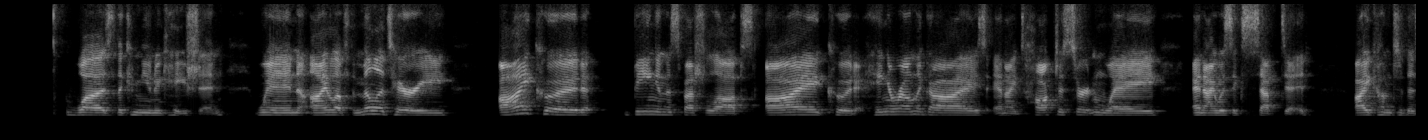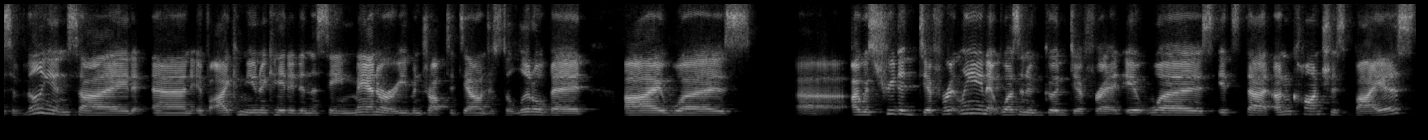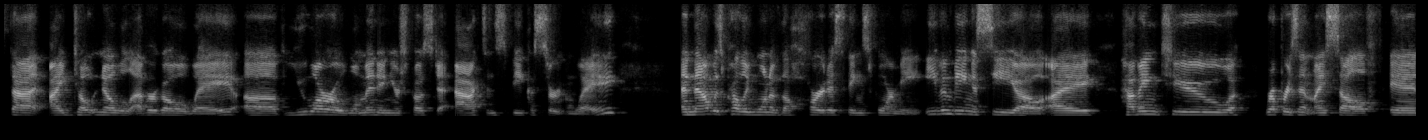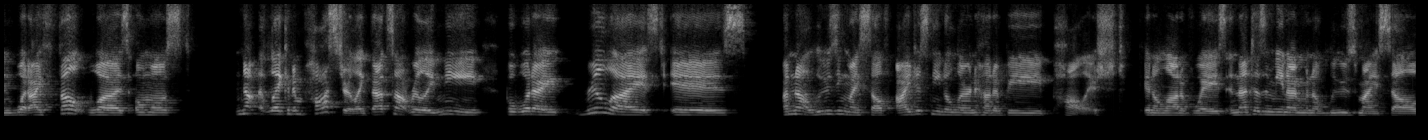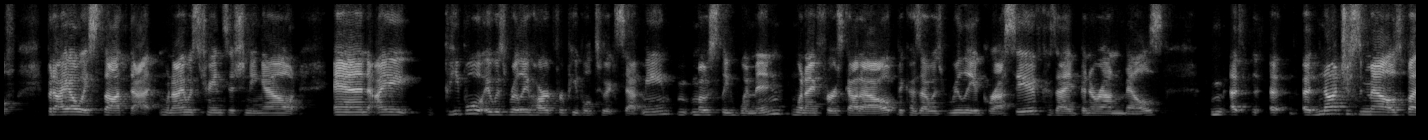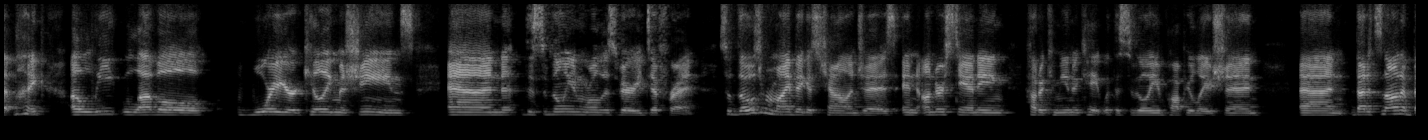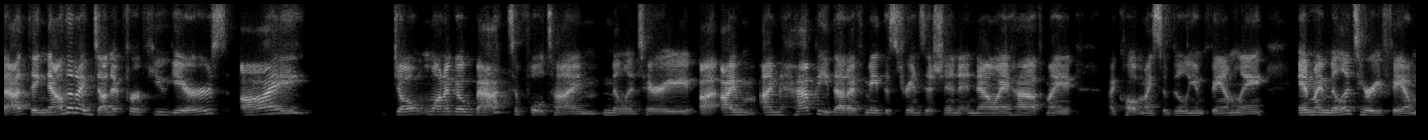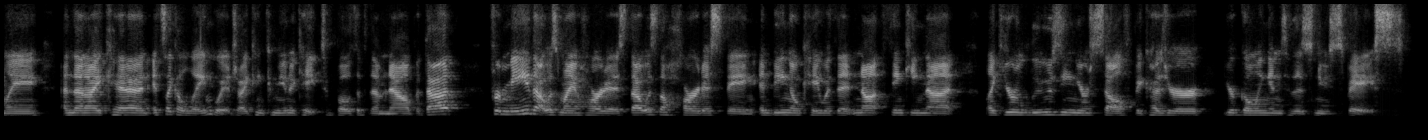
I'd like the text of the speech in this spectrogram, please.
was the communication. When I left the military, I could being in the special ops, I could hang around the guys and I talked a certain way and I was accepted. I come to the civilian side, and if I communicated in the same manner or even dropped it down just a little bit, I was uh, I was treated differently, and it wasn't a good different. It was it's that unconscious bias that I don't know will ever go away. Of you are a woman and you're supposed to act and speak a certain way, and that was probably one of the hardest things for me. Even being a CEO, I having to represent myself in what I felt was almost not like an imposter. Like that's not really me. But what I realized is I'm not losing myself. I just need to learn how to be polished in a lot of ways. And that doesn't mean I'm going to lose myself. But I always thought that when I was transitioning out. And I, people, it was really hard for people to accept me, mostly women, when I first got out because I was really aggressive because I had been around males uh, uh, uh, not just males, but like elite level warrior killing machines. And the civilian world is very different. So those were my biggest challenges in understanding how to communicate with the civilian population and that it's not a bad thing. Now that I've done it for a few years, I don't want to go back to full-time military. I, I'm I'm happy that I've made this transition and now I have my I call it my civilian family and my military family and then i can it's like a language. I can communicate to both of them now but that for me that was my hardest. That was the hardest thing and being okay with it not thinking that like you're losing yourself because you're you're going into this new space.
